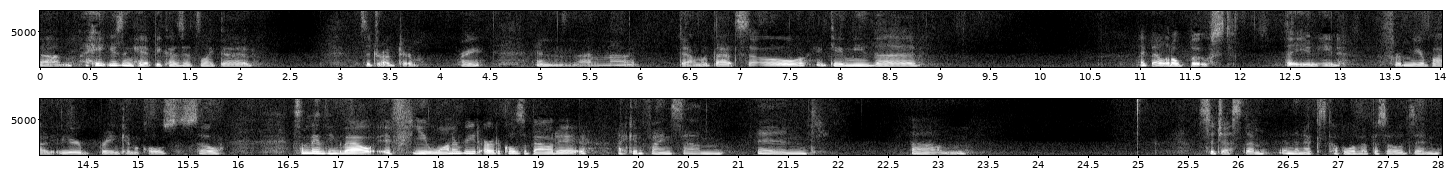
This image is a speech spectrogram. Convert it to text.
um, I hate using hit because it's like a it's a drug term, right? And I'm not down with that. So it gave me the like that little boost that you need from your body, your brain chemicals. So something to think about. If you want to read articles about it, I can find some and um, suggest them in the next couple of episodes and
